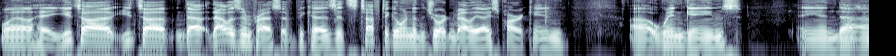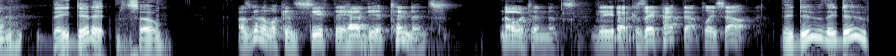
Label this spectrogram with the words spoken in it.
Well, hey, Utah, Utah, that that was impressive because it's tough to go into the Jordan Valley Ice Park and uh, win games, and um, they did it. So I was gonna look and see if they had the attendance. No attendance. They because they packed that place out. they do, they do.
